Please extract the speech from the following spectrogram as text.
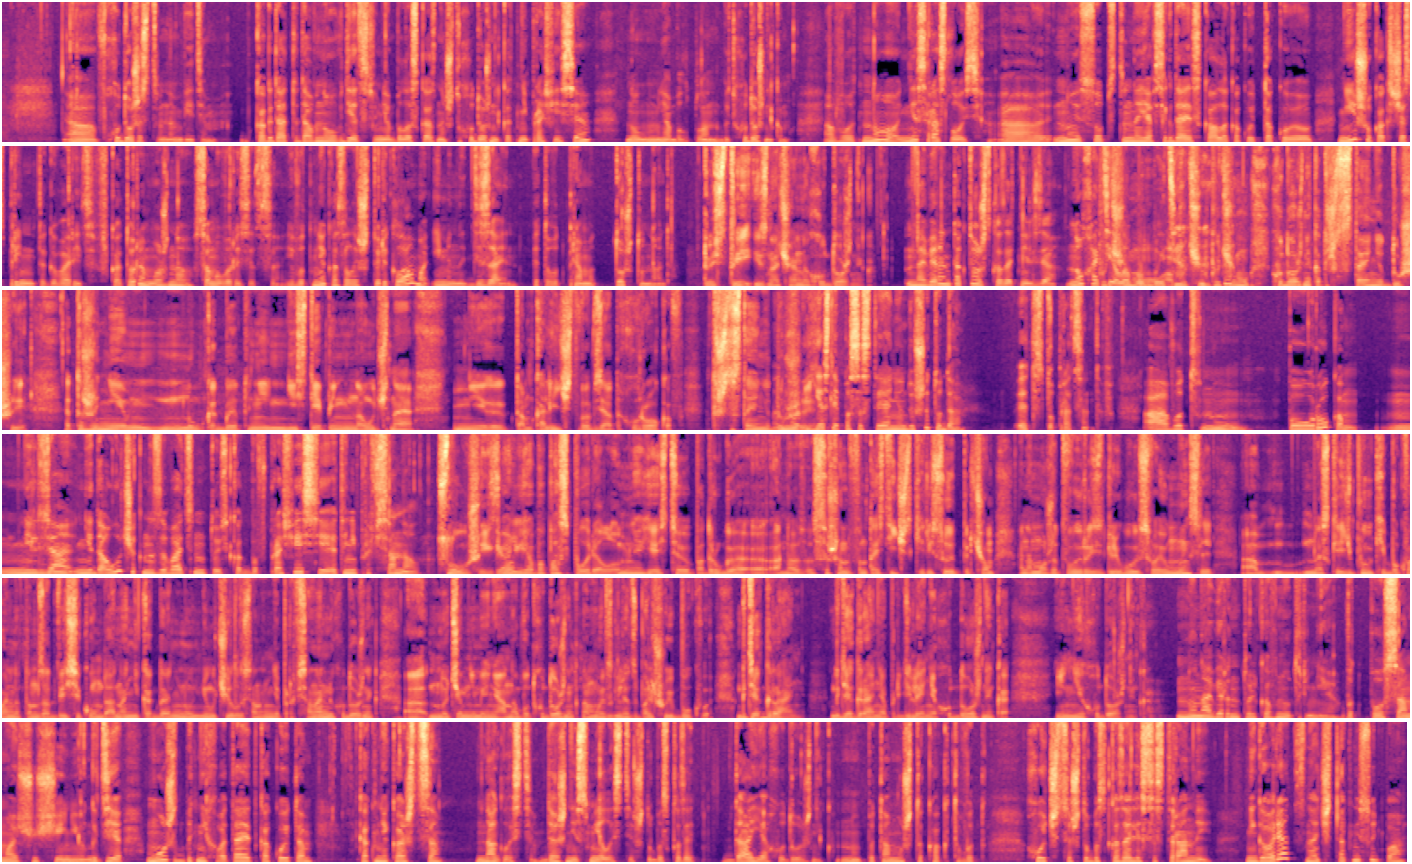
э, в художественном виде. Когда-то давно в детстве мне было сказано, что художник – это не профессия. Ну, у меня был план быть художником. Вот, но не срослось. А, ну и, собственно, я всегда искала какую-то такую нишу, как сейчас принято говорить, в которой можно самовыразиться. И вот мне казалось, что реклама, именно дизайн – это вот прямо то, что надо. То есть ты изначально художник? Наверное, так тоже сказать нельзя, но хотела почему? бы быть. А почему? почему? Художник это же состояние души. Это же не, ну, как бы это не, не степень научная, не там количество взятых уроков. Это же состояние ну, души. Ну, если по состоянию души, то да, это сто процентов. А вот, ну, по урокам нельзя недоучек называть, ну, то есть, как бы в профессии это не профессионал. Слушай, я, я бы поспорил. У меня есть подруга, она совершенно фантастически рисует, причем она может выразить любую свою мысль а, на скетчбуке буквально там за две секунды. Она никогда ну, не училась, она не профессиональный художник, а, но тем не менее, она вот художник, на мой взгляд, с большой буквы. Где грань? Где грань определения художника и не художника? Ну, наверное, только внутреннее, вот по самоощущению, где, может быть, не хватает какой-то, как мне кажется, наглости, даже не смелости, чтобы сказать, да, я художник. Ну, потому что как-то вот хочется, чтобы сказали со стороны. Не говорят, значит, так не судьба.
